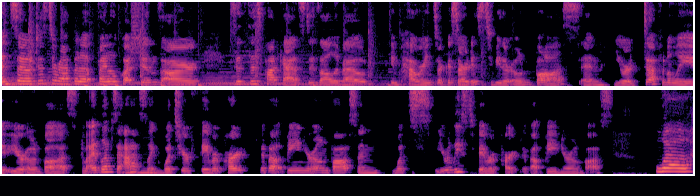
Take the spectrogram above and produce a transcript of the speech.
And so, just to wrap it up, final questions are since this podcast is all about empowering circus artists to be their own boss, and you are definitely your own boss, I'd love to ask, like, Mhm. what's your favorite part about being your own boss, and what's your least favorite part about being your own boss? Well,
